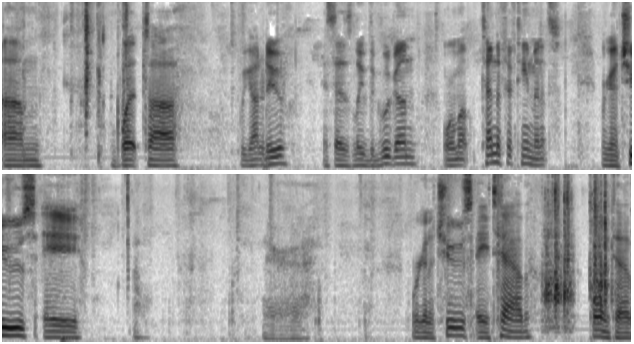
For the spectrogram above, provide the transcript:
Um, what uh, we got to do, it says leave the glue gun, warm up 10 to 15 minutes. We're going to choose a... Oh, there. We're going to choose a tab, pulling tab,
